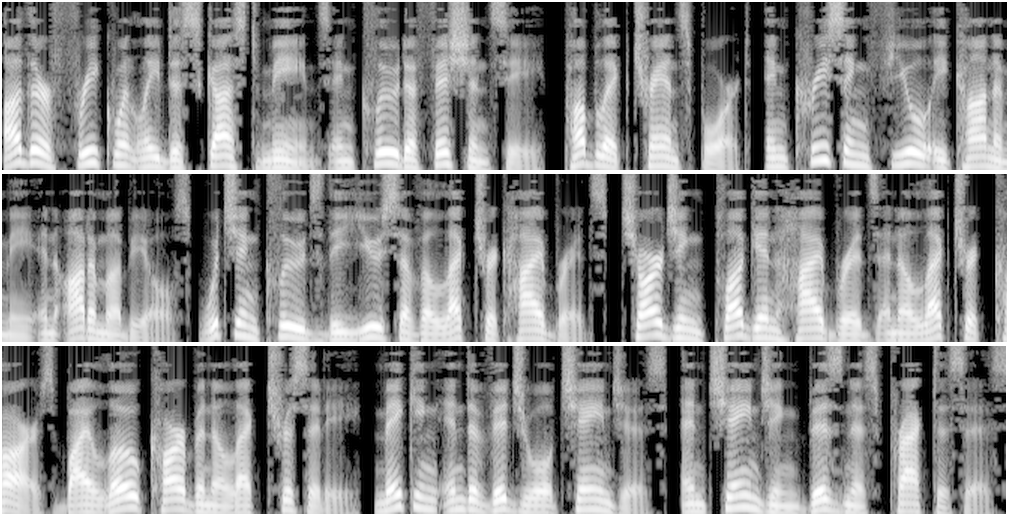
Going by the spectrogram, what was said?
Other frequently discussed means include efficiency, public transport, increasing fuel economy in automobiles which includes the use of electric hybrids, charging plug-in hybrids and electric cars by low-carbon electricity, making individual changes, and changing business practices.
